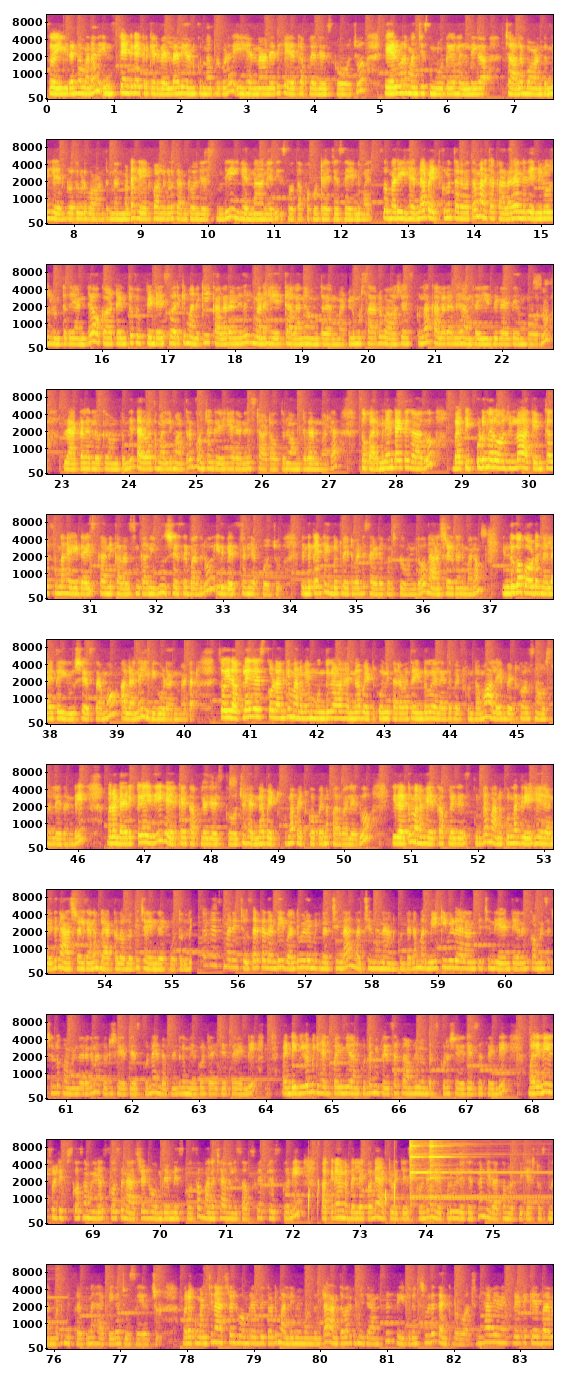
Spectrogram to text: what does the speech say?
సో ఈ విధంగా మనం ఇన్స్టెంట్గా ఎక్కడికైనా వెళ్ళాలి అనుకున్నప్పుడు కూడా ఈ హెన్న అనేది హెయిర్కి అప్లై చేసుకోవచ్చు. హెయిర్ కూడా మంచి స్మూత్గా హెల్దీగా చాలా బాగుంటుంది. హెయిర్ గ్రోత్ కూడా బాగుంటుంది అనమాట హెయిర్ ఫాల్ కూడా కంట్రోల్ చేస్తుంది ఈ హెన్న అనేది. సో తప్పకుండా ట్రై చేసేయండి మరి. సో మరి ఈ హెన్న పెట్టుకున్న తర్వాత మనకి ఆ కలర్ అనేది ఎన్ని రోజులు ఉంటుంది అంటే ఒక టెన్ టు ఫిఫ్టీన్ డేస్ వరకు మనకి ఈ కలర్ అనేది మన హెయిర్కి అలానే ఉంటుంది అనమాట రెండు మూడు సార్లు వాష్ చేసుకున్న కలర్ అనేది అంత ఈజీగా అయితే ఏం పోదు. బ్లాక్ కలర్లోకే ఉంటుంది. తర్వాత మళ్ళీ మాత్రం కొంచెం గ్రే హెయిర్ అనేది స్టార్ట్ అవుతూనే ఉంటుంది అనమాట సో పర్మనెంట్ అయితే కాదు. బట్ ఇప్పుడున్న రోజుల్లో ఆ కెమికల్స్ ఉన్న హెయిర్ డైస్ కానీ కలర్స్ కానీ యూజ్ చేసే బదులు ఇది బెస్ట్ అని చెప్పొచ్చు. ఎందుకంటే ఇందులో ఎటువంటి సైడ్ ఎఫెక్ట్స్ ఉండవు. న్యాచురల్గానే మనం ఇండిగో పౌడర్ని ఎలా అయితే యూజ్ చేస్తామో అలానే ఇది కూడా అనమాట సో ఇది అప్లై చేసుకోవడానికి మనం ఏం ముందుగా హెన్న పెట్టుకొని తర్వాత ఇండిగో ఎలా అయితే పెట్టుకుంటామో అలా ఏం పెట్టుకోవాల్సిన అవసరం లేదండి. మనం డైరెక్ట్గా ఇది హెయిర్కి అయితే అప్లై చేసుకోవచ్చు. హెన్న పెట్టుకున్నా పెట్టుకోకపోయినా పర్వాలేదు. ఇదైతే మనం హెయిర్కి అప్లై చేసుకుంటే మన మనకున్న గ్రే హెయిర్ అనేది న్యాచురల్గానే బ్లాక్ కలర్లోకి చేంజ్ అయిపోతుంది. ఫ్రెండ్స్ మరి చూసారు కదండి ఇవాళ వీడియో మీకు నచ్చిందా? నచ్చిందని అనుకుంటాను? మరి మీకు ఈ వీడియో ఎలా అనిపించింది ఏంటి అనేది కామెంట్ సెక్షన్లో కామెంట్ ద్వారా నాతో షేర్ చేసుకోండి అండ్ డెఫినెట్గా మీరు కూడా ట్రై చేసేయండి. అండ్ ఈ వీడియో మీకు హెల్ప్ అయింది అనుకుంటే మీ ఫ్రెండ్స్ అండ్ ఫ్యామిలీ మెంబర్స్ కూడా షేర్ చేసేసేయండి. మరిన్ని యూస్ఫుల్ టిప్స్ కోసం వీడియోస్ కోసం న్యాచురల్ హోమ్ రెమెడీస్ కోసం మన ఛానల్ని సబ్స్క్రైబ్ చేసుకొని పక్కనే ఉన్న బెల్ ఐకాన్ని యాక్టివేట్ చేసుకోండి. మీరు ఎప్పుడు వీడియో చేసినా మీ దాకా నోటిఫికేషన్ వస్తుంది అనమాట మిస్ అవ్వకుండా హ్యాపీగా చూసేయచ్చు. మరొక మంచి న్యాచురల్ హోమ్ రెమెడీ తోటి మళ్ళీ మీ ముందుంటా. అంతవరకు మీ ఛాన్స్ seat next video thank for watching. Have a nice day. Take care. Bye.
